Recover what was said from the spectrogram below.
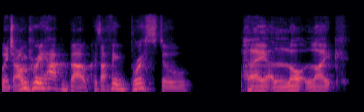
which I'm pretty happy about because I think Bristol play a lot like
